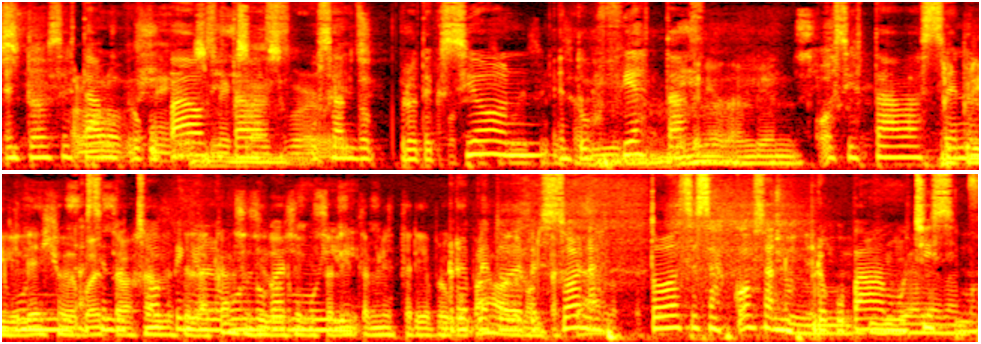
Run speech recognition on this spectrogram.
Entonces estábamos preocupados si estabas usando protección en tus fiestas o si estabas en algún, haciendo shopping en algún lugar muy repleto de personas. Todas esas cosas nos preocupaban muchísimo.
